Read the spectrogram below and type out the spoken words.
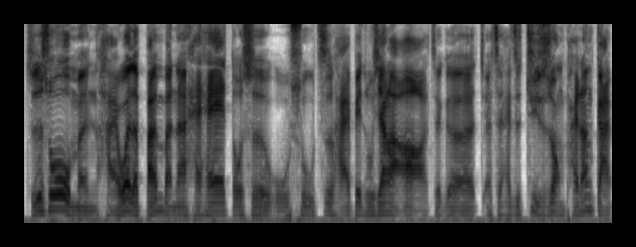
只是说我们海外的版本呢，嘿嘿，都是五速自排变速箱了啊，这个而且还是锯齿状排挡杆，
